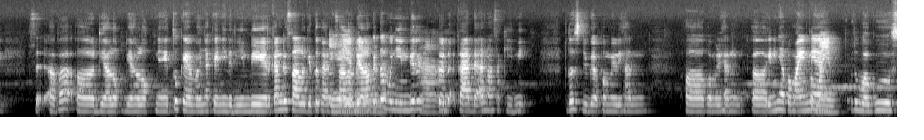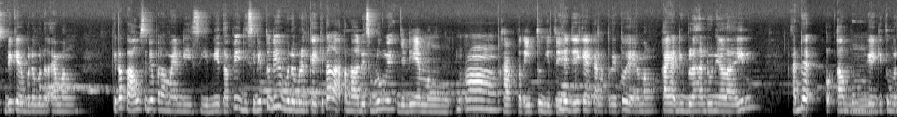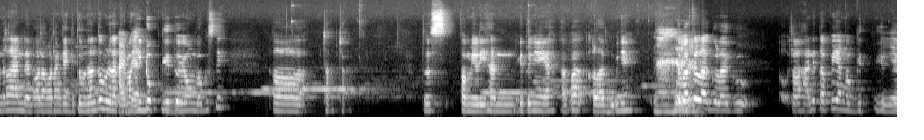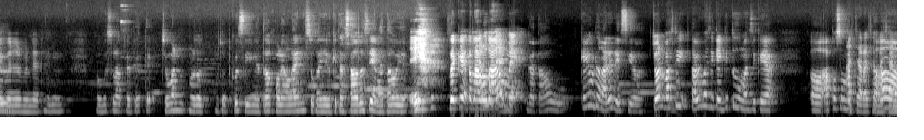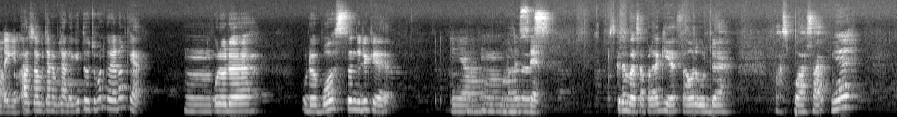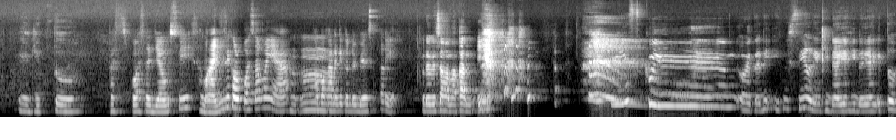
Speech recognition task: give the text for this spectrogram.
apa eh, dialog-dialognya itu kayak banyak yang nyindir-nyindir kan dia selalu gitu kan. Iya, selalu iya, dialog itu menyindir Ah. ke- keadaan masa kini. Terus juga pemilihan eh, pemilihan eh, ininya pemainnya. Pemain. Itu bagus. Dia kayak bener-bener emang kita tahu sih dia pernah main di sini tapi di sini tuh dia bener-bener kayak kita nggak kenal dia sebelumnya. Jadi emang Mm-mm. karakter itu gitu Iya, ya jadi kayak karakter itu ya emang kayak di belahan dunia lain ada kampung Hmm. kayak gitu beneran dan orang-orang kayak gitu beneran tuh beneran emang Ada. hidup gitu. Hmm. emang bagus deh. Eh, cakep-cakep. Terus pemilihan itunya ya apa lagunya. Itu pasti lagu-lagu rohani tapi yang ngebeat gitu iya bener-bener bagus lah PPT. Cuman menurut menurutku sih nggak tahu kalau yang lain sukanya kita sahur sih ya nggak tahu ya. Iya. Saya kayak terlalu rame, nggak tahu. Kayaknya udah nggak ada deh Sil. Cuman pasti tapi masih kayak gitu, masih kayak eh, aku sempat acara canda-canda Ah, gitu acara bercanda-bercanda gitu. Cuman kadang-kadang kayak hmm, udah udah udah bosen jadi kayak iya hmm, males males. ya Terus kita bahas apa lagi ya? Sahur udah pas puasanya ya gitu. Pas puasa jauh sih sama aja sih kalau puasa mah ya. Mm-mm. apa karena kita udah biasa kali ya? Udah bisa nggak makan? Iya. Miss Queen. Oh tadi ini sil yang hidayah hidayah itu.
